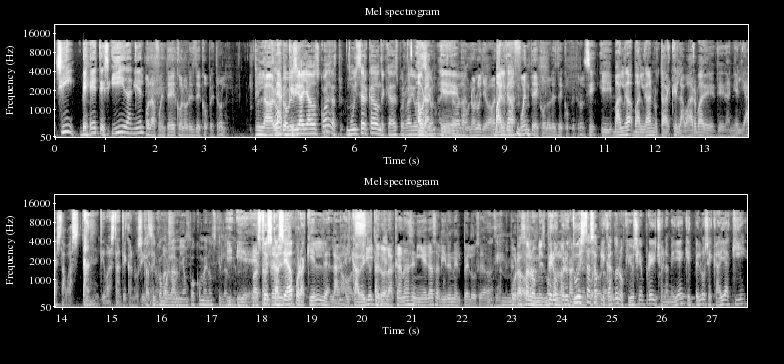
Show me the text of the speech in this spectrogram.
Sí, vejetes. Y Daniel, O la fuente de colores de Copetrol. Claro, Claro yo que vivía sí. allá a dos cuadras, muy cerca donde queda después Radio Ahora, Visión. Ahí eh, estaba la- A uno lo llevaban Valga- a la fuente de colores de Copetrol. sí, y valga, valga notar que la barba de, de Daniel ya está bastante, bastante canosita. casi ¿no? como la mía, un poco menos que la Y, mía. y esto escasea por aquí el, la- No, el cabello sí, pero también. la cana se niega a salir en el pelo. O sea, a mí me por pasa ahora- lo mismo Pero, con pero tú de estás ahora, aplicando lo que yo siempre he dicho, en la medida en que el pelo se cae aquí,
